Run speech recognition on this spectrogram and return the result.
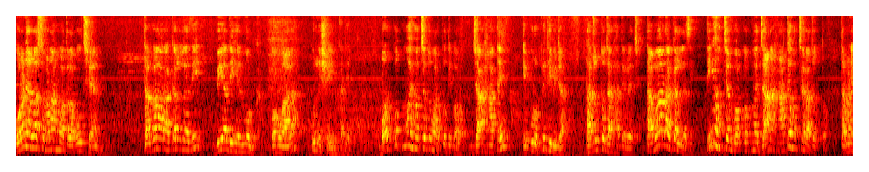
কোরআনে আল্লাহ সুবহানাহু ওয়া তাআলা বলছেন, তাবারাকাল্লাযী বিয়াদিহিল মুলক ওয়া হুয়া আলা কুল্লি শাইইন কাদির। বরকতময় হচ্ছে তোমার প্রতিপালক, যার হাতে এই পুরো পৃথিবীটা, রাজত্ব যার হাতে রয়েছে। তাবারাকাল্লাযী, তিনি হচ্ছেন বরকতময়, যার হাতে হচ্ছে রাজত্ব। তার মানে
